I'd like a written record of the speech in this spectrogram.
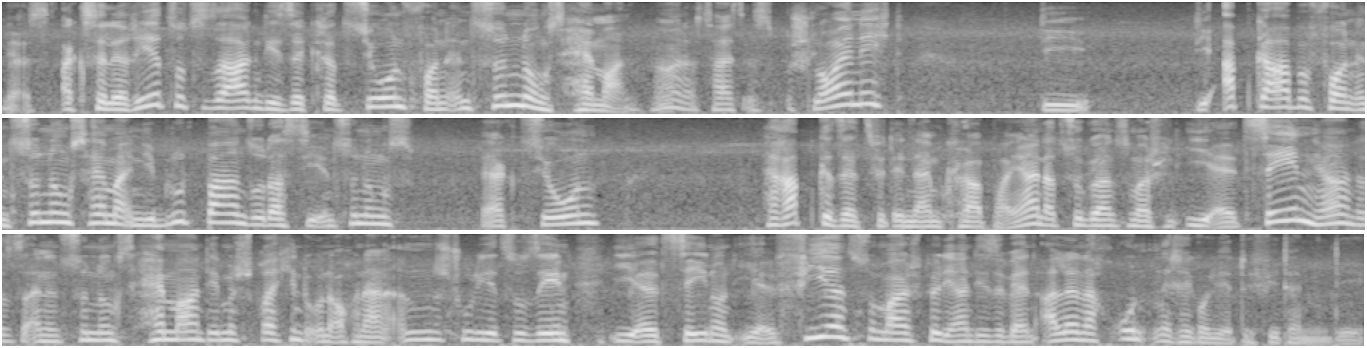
ja, es akzeleriert sozusagen die Sekretion von Entzündungshämmern. Ja, das heißt, es beschleunigt die, die Abgabe von Entzündungshämmern in die Blutbahn, sodass die Entzündungsreaktion herabgesetzt wird in deinem Körper. Ja? Dazu gehören zum Beispiel IL-10, ja? das ist ein Entzündungshemmer dementsprechend und auch in einer anderen Studie zu sehen, IL-10 und IL-4 zum Beispiel, ja? diese werden alle nach unten reguliert durch Vitamin D.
